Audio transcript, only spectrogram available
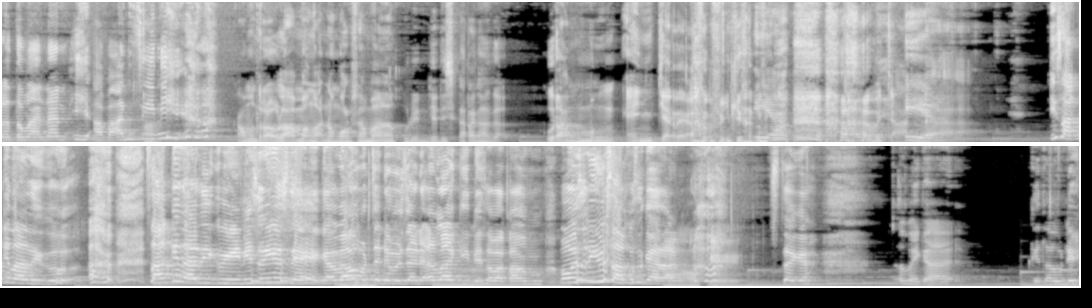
pertemanan. Ih apaan sih ini? Kamu terlalu lama nggak nongkrong sama aku dan jadi sekarang agak kurang mengencer ya pikiranmu. Iya. Bercanda. Iya. Ih sakit hatiku Sakit hatiku ini Serius deh Gak mau bercanda-bercandaan lagi deh sama kamu Mau serius aku sekarang Oh, Oke. Astaga Oh my god Kita udah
